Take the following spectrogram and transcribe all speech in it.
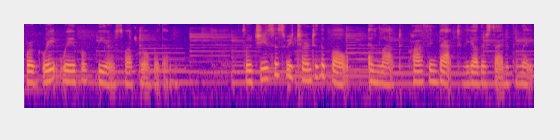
for a great wave of fear swept over them. So Jesus returned to the boat and left, crossing back to the other side of the lake.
